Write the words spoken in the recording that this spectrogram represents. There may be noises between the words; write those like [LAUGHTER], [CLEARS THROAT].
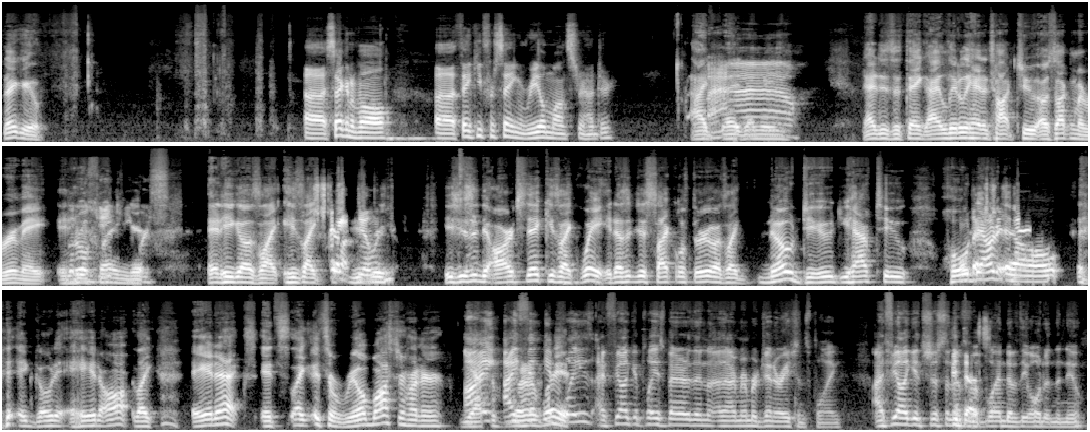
Thank you. Uh, second of all, uh, thank you for saying real Monster Hunter. I, I, I mean, Wow. That is the thing. I literally had to talk to. I was talking to my roommate, and he Literal was playing it, and he goes like, he's like, Shut up, he's, Dylan. he's using the R stick. He's like, wait, it doesn't just cycle through. I was like, no, dude, you have to hold Hold down shit. L [LAUGHS] and go to A and R, like A and X. It's like it's a real Monster Hunter. You I, I think to play it plays. I feel like it plays better than I remember Generations playing. I feel like it's just It of a blend of the old and the new.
